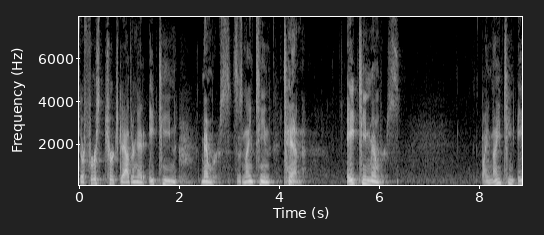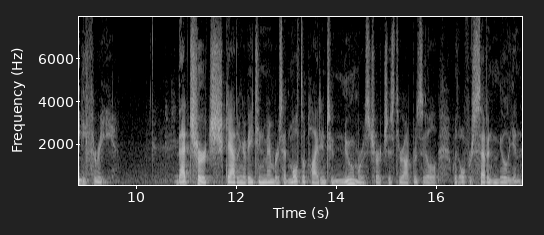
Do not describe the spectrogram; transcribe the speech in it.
Their first church gathering had 18 members. This is 1910. 18 members. By 1983, that church gathering of 18 members had multiplied into numerous churches throughout Brazil with over 7 million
